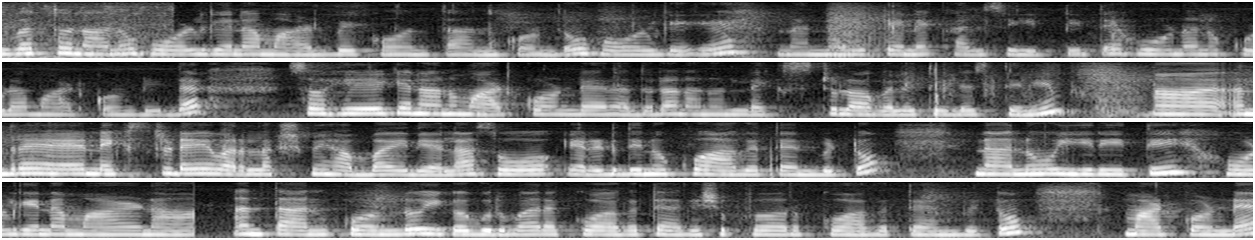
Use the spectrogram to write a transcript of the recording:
ಇವತ್ತು ನಾನು ಹೋಳಿಗೆನ ಮಾಡಬೇಕು ಅಂತ ಅಂದ್ಕೊಂಡು ಹೋಳಿಗೆಗೆ ನಾನು ನೈಟೇನೆ ಕಲಸಿ ಇಟ್ಟಿದ್ದೆ, ಹೂರ್ಣನೂ ಕೂಡ ಮಾಡಿಕೊಂಡಿದ್ದೆ. ಸೊ ಹೇಗೆ ನಾನು ಮಾಡಿಕೊಂಡೆ ಅನ್ನೋದನ್ನು ನಾನು ನೆಕ್ಸ್ಟ್ ಲಾಗಲ್ಲಿ ತಿಳಿಸ್ತೀನಿ. ಅಂದರೆ ನೆಕ್ಸ್ಟ್ ಡೇ ವರಲಕ್ಷ್ಮಿ ಹಬ್ಬ ಇದೆಯಲ್ಲ ಸೊ ಎರಡು ದಿನಕ್ಕೂ ಆಗುತ್ತೆ ಅಂದ್ಬಿಟ್ಟು ನಾನು ಈ ರೀತಿ ಹೋಳಿಗೆನ ಮಾಡೋಣ ಅಂತ ಅಂದ್ಕೊಂಡು ಈಗ ಗುರುವಾರಕ್ಕೂ ಆಗುತ್ತೆ, ಹಾಗೆ ಶುಕ್ರವಾರಕ್ಕೂ ಆಗುತ್ತೆ ಅಂದ್ಬಿಟ್ಟು ಮಾಡಿಕೊಂಡೆ.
